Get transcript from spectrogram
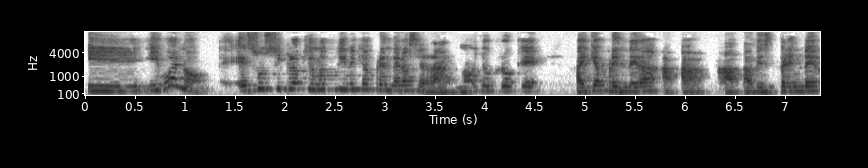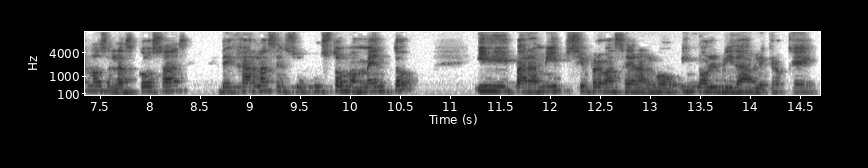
Y, bueno, es un ciclo que uno tiene que aprender a cerrar, ¿no? Yo creo que hay que aprender a desprendernos de las cosas, dejarlas en su justo momento. Y para mí siempre va a ser algo inolvidable. Creo que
